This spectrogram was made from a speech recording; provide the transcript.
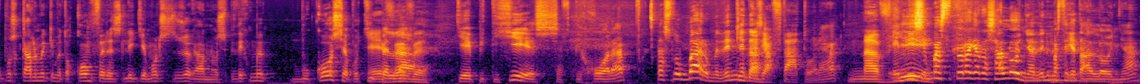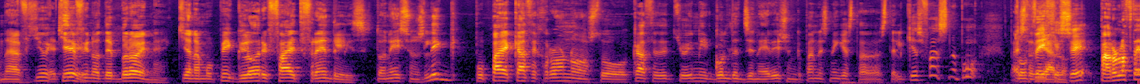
όπως κάνουμε και με το Conference League και με όλες τις οργανώσει, επειδή έχουμε μπουκώσει από κύπελα Ε, βέβαια. και επιτυχίες σε αυτή τη χώρα, θα στον πάρουμε. Δεν Κοίτα. είναι για αυτά τώρα. Να βγει, Εμείς είμαστε τώρα για τα σαλόνια, δεν είμαστε για τα αλώνια. να βγει ο Έτσι. Kevin ο De Bruyne και να μου πει glorified friendlies το Nations League που πάει κάθε χρόνο στο κάθε τέτοιο είναι η Golden Generation και πάνε συνέχεια στα τελικές φάσεις να πω πάει το στο διάλογο. δέχεσαι. Παρ' όλα αυτά,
